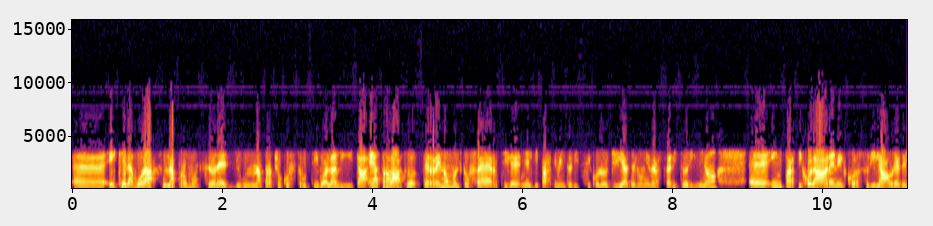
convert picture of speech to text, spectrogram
eh, e che lavora sulla promozione di un approccio costruttivo alla vita e ha trovato terreno molto fertile nel Dipartimento di Psicologia dell'Università di Torino, eh, in particolare nel corso di laurea di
